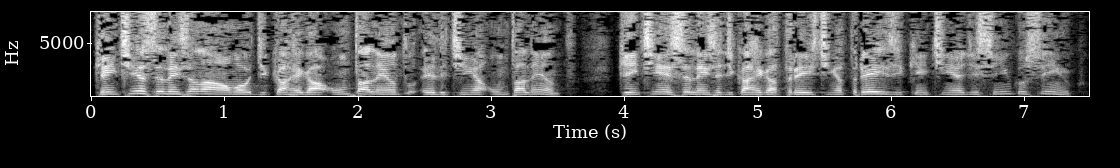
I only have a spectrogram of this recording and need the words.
Quem tinha excelência na alma de carregar um talento, ele tinha um talento. Quem tinha excelência de carregar três, tinha três. E quem tinha de cinco, cinco.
